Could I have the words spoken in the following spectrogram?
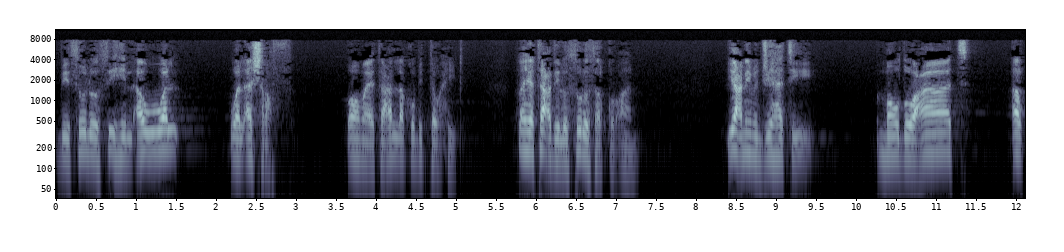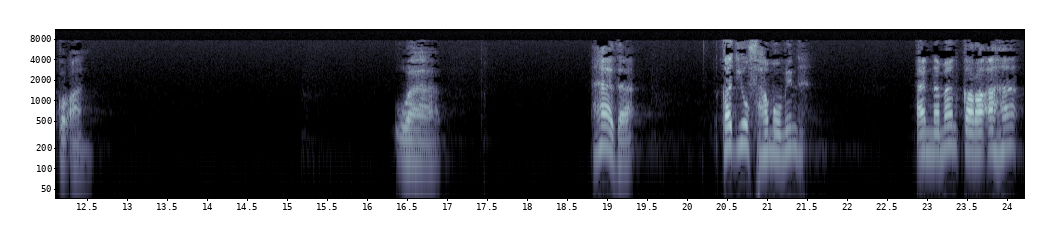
بثلثه الأول والأشرف وهو ما يتعلق بالتوحيد فهي تعدل ثلث القرآن. يعني من جهة موضوعات القرآن. وهذا قد يفهم منه أن من قرأها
